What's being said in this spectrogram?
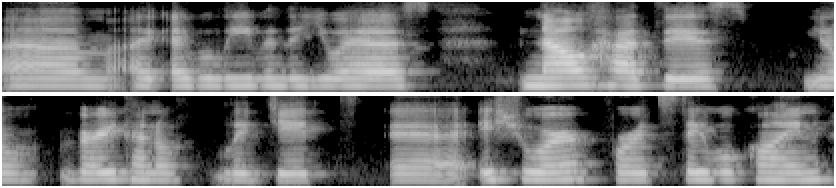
um I, I believe in the us now had this you know very kind of legit uh, issuer for its stablecoin,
